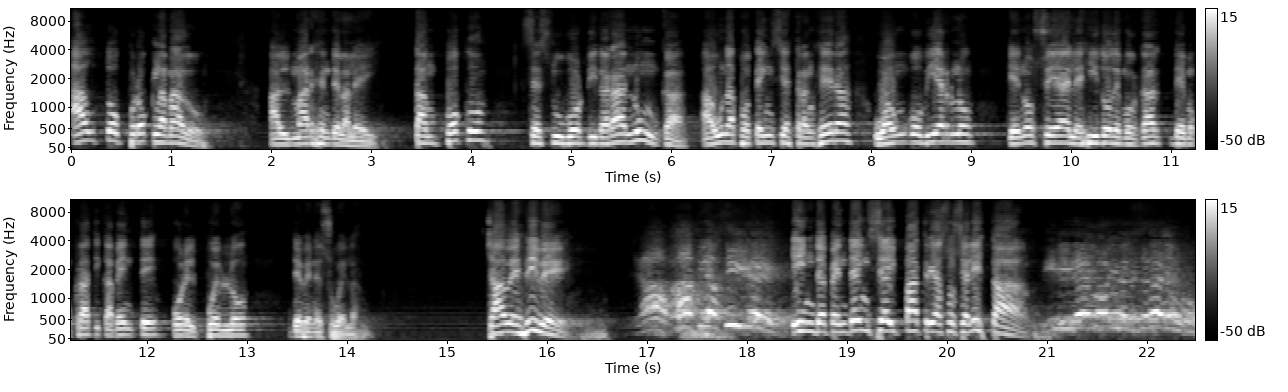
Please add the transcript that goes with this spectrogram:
autoproclamado al margen de la ley tampoco se subordinará nunca a una potencia extranjera o a un gobierno que no sea elegido democráticamente por el pueblo de Venezuela. Chávez vive. La patria sigue. Independencia y patria socialista. Viviremos y venceremos.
